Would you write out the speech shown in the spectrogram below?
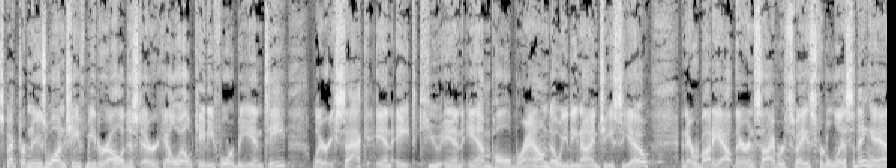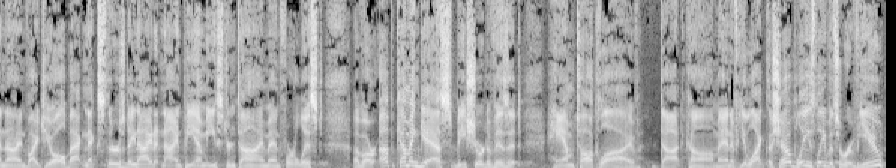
Spectrum News 1 Chief Meteorologist Eric Elwell, KD4BNT, Larry Sack, N8QNM, Paul Brown, WD9GCO, and everybody out there in cyberspace for listening. And I invite you all back next Thursday night at 9 p.m. Eastern Time. And for a list of our upcoming guests, be sure to visit hamtalklive.com. And if you like the show, please leave us a review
